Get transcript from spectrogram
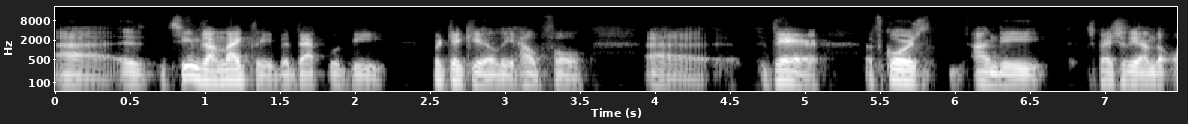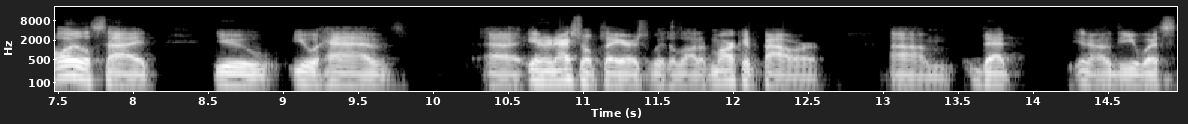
Uh it, it seems unlikely but that would be particularly helpful uh there of course on the especially on the oil side you you have uh international players with a lot of market power um that you know the US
